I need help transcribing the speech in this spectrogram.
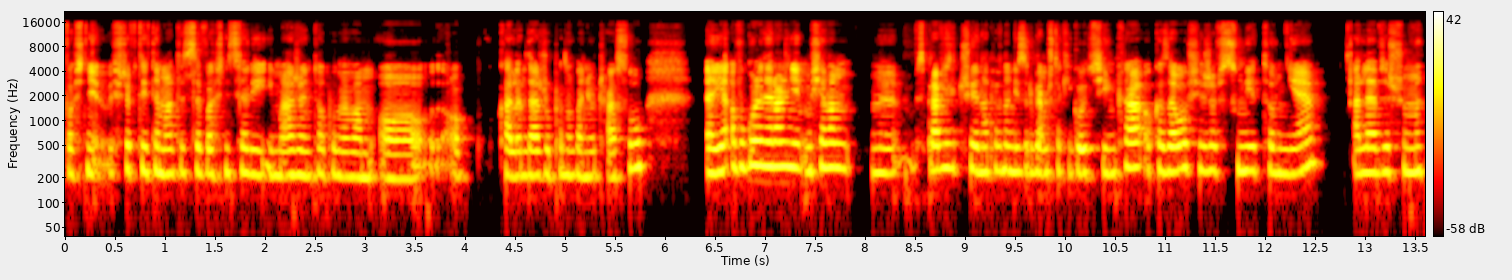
właśnie jeszcze w tej tematyce właśnie celi i marzeń, to opowiem Wam o, o kalendarzu, planowaniu czasu. Ja w ogóle generalnie musiałam y, sprawdzić, czy ja na pewno nie zrobiłam już takiego odcinka. Okazało się, że w sumie to nie, ale w zeszłym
